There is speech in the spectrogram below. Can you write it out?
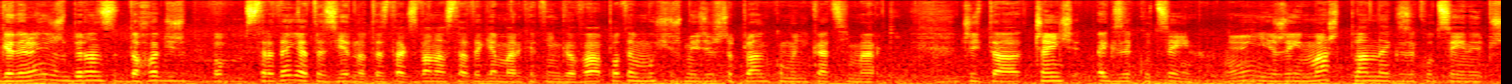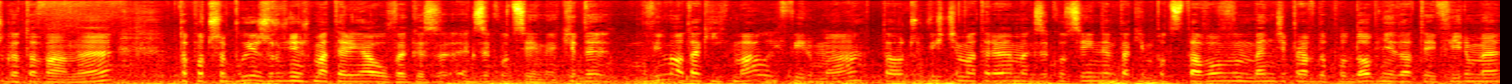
Generalnie rzecz biorąc, dochodzisz, bo strategia to jest jedno, to jest tak zwana strategia marketingowa, a potem musisz mieć jeszcze plan komunikacji marki, czyli ta część egzekucyjna. Nie? Jeżeli masz plan egzekucyjny przygotowany, to potrzebujesz również materiałów egz- egzekucyjnych. Kiedy mówimy o takich małych firmach, to oczywiście materiałem egzekucyjnym takim podstawowym będzie prawdopodobnie dla tej firmy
